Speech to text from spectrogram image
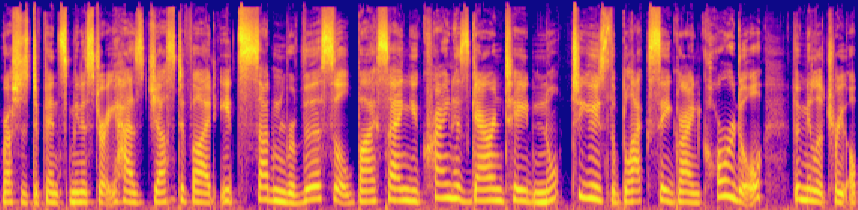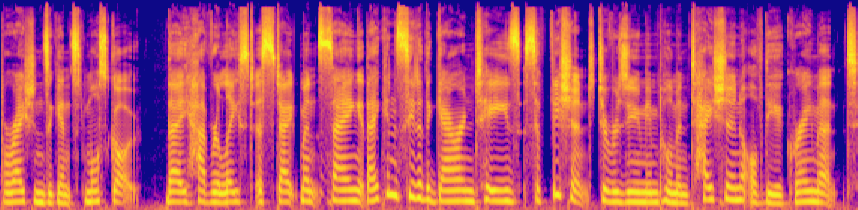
Russia's defense ministry has justified its sudden reversal by saying Ukraine has guaranteed not to use the Black Sea grain corridor for military operations against Moscow. They have released a statement saying they consider the guarantees sufficient to resume implementation of the agreement.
